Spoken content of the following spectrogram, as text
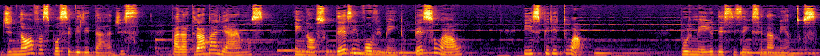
de novas possibilidades para trabalharmos em nosso desenvolvimento pessoal e espiritual, por meio desses ensinamentos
